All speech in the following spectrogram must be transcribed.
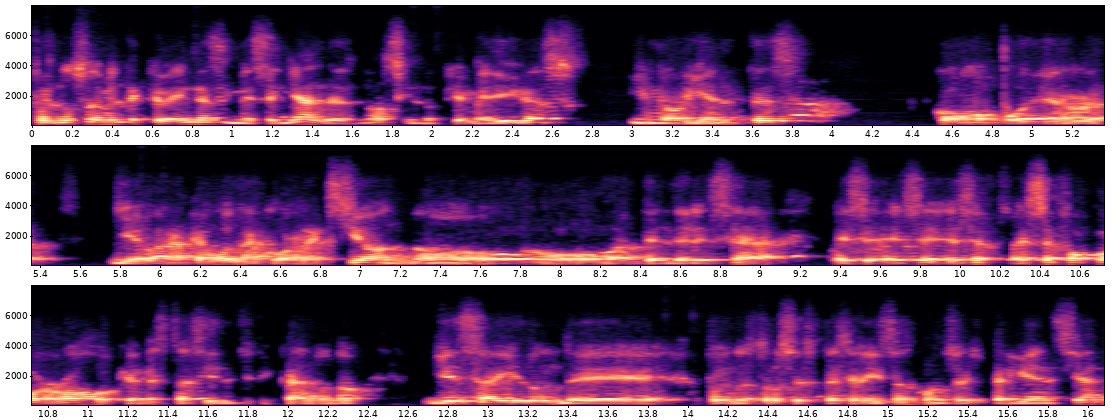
pues no solamente que vengas y me señales, ¿no? Sino que me digas y me orientes cómo poder llevar a cabo la corrección, ¿no? O, atender esa, ese, ese, ese, foco rojo que me estás identificando, ¿no? Y es ahí donde, pues, nuestros especialistas con su experiencia,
